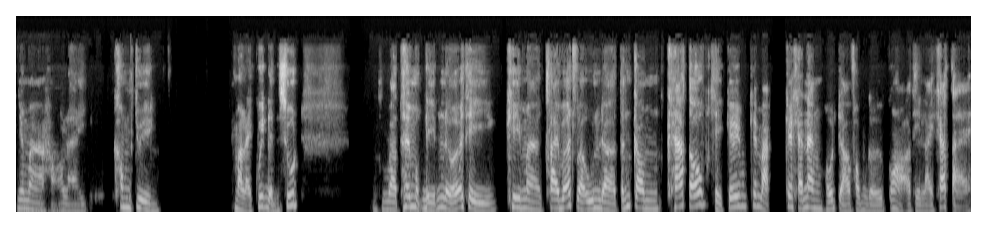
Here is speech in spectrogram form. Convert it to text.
nhưng mà họ lại không truyền, mà lại quyết định sút. Và thêm một điểm nữa thì khi mà Clivert và Under tấn công khá tốt thì cái cái mặt, cái khả năng hỗ trợ phòng ngự của họ thì lại khá tệ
